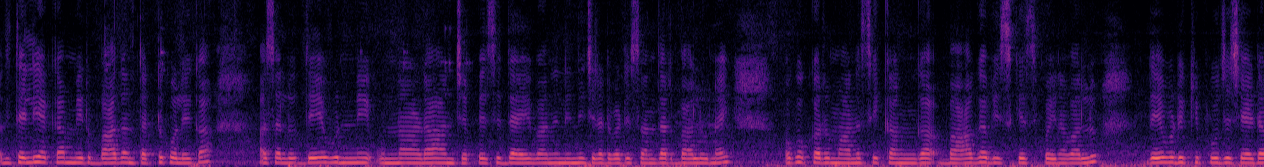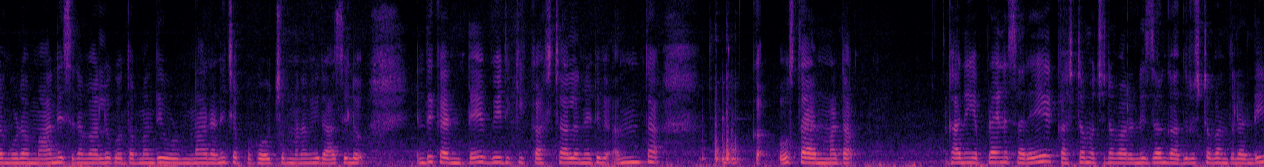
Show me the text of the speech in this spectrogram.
అది తెలియక మీరు బాధను తట్టుకోలేక అసలు దేవుణ్ణి ఉన్నాడా అని చెప్పేసి దైవాన్ని నిందించినటువంటి సందర్భాలు ఉన్నాయి. ఒక్కొక్కరు మానసికంగా బాగా విసిగేసిపోయిన వాళ్ళు దేవుడికి పూజ చేయడం కూడా మానేసిన వాళ్ళు కొంతమంది ఉన్నారని చెప్పుకోవచ్చు మనం ఈ రాశిలో. ఎందుకంటే వీరికి కష్టాలు అనేటివి అంత వస్తాయన్నమాట. కానీ ఎప్పుడైనా సరే కష్టం వచ్చిన వాళ్ళు నిజంగా అదృష్టవంతులండి.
